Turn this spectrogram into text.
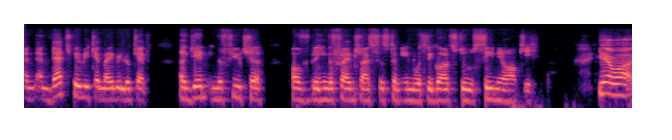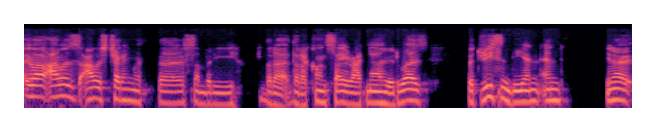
and, and that's where we can maybe look at again in the future of bringing the franchise system in with regards to senior hockey? Yeah, well, well I was I was chatting with uh, somebody that I that I can't say right now who it was, but recently, and and you know,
